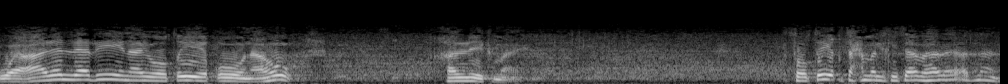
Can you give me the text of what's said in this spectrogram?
وعلى الذين يطيقونه. خليك معي. تطيق تحمل الكتاب هذا يا عدنان؟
